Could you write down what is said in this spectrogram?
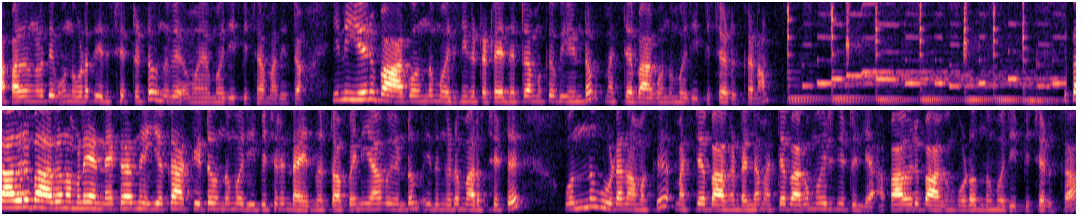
അപ്പോൾ അത് നിങ്ങൾ ഒന്നുകൂടെ തിരിച്ചിട്ടിട്ട് ഒന്ന് മൊരിപ്പിച്ചാൽ മതി കേട്ടോ ഇനി ഈ ഒരു ഭാഗം ഒന്ന് മൊരിഞ്ഞ് കിട്ടട്ടെ. എന്നിട്ട് നമുക്ക് വീണ്ടും മറ്റേ ഭാഗം ഒന്ന് മൊരിപ്പിച്ചെടുക്കണം. ഇപ്പോൾ ആ ഒരു ഭാഗം നമ്മൾ എണ്ണയൊക്കെ നെയ്യൊക്കെ ആക്കിയിട്ട് ഒന്ന് മൊരിപ്പിച്ചിട്ടുണ്ടായിരുന്നു കേട്ടോ അപ്പോൾ ഇനി ഞാൻ വീണ്ടും ഇതും കൂടെ മറിച്ചിട്ട് ഒന്നും കൂടെ നമുക്ക് മറ്റേ ഭാഗം ഉണ്ടല്ലോ മറ്റേ ഭാഗം മൊരിഞ്ഞിട്ടില്ല. അപ്പോൾ ആ ഒരു ഭാഗം കൂടെ ഒന്ന് മൊരിപ്പിച്ചെടുക്കാം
